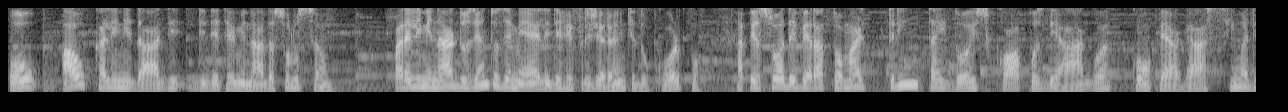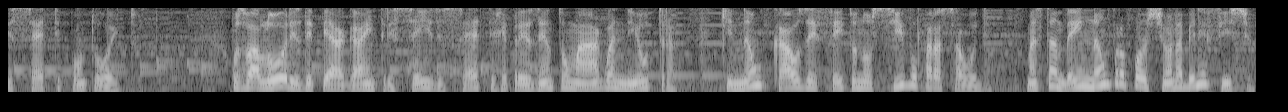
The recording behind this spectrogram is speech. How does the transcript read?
ou alcalinidade de determinada solução. Para eliminar 200 ml de refrigerante do corpo, a pessoa deverá tomar 32 copos de água com o pH acima de 7,8. Os valores de pH entre 6 e 7 representam uma água neutra, que não causa efeito nocivo para a saúde, mas também não proporciona benefício.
